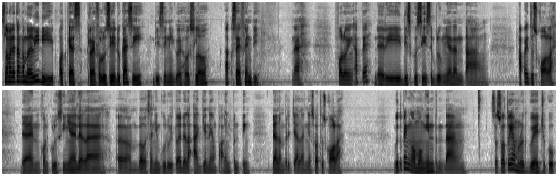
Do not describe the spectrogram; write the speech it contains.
Selamat datang kembali di podcast Revolusi Edukasi. Di sini gue host lo, Aksa Effendi. Nah, following up ya dari diskusi sebelumnya tentang apa itu sekolah dan konklusinya adalah um, bahwasannya guru itu adalah agen yang paling penting dalam berjalannya suatu sekolah. Gue tuh pengen ngomongin tentang sesuatu yang menurut gue cukup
